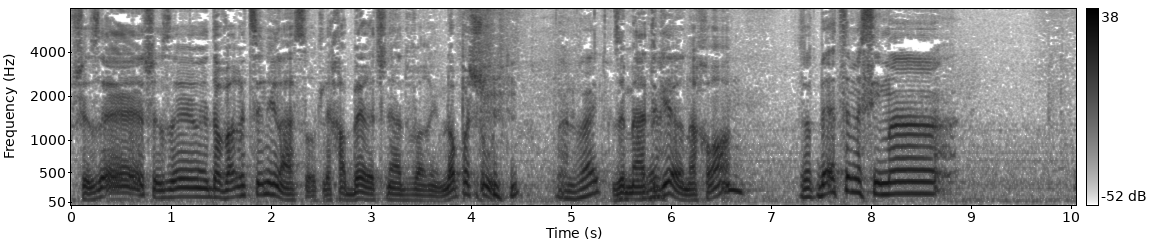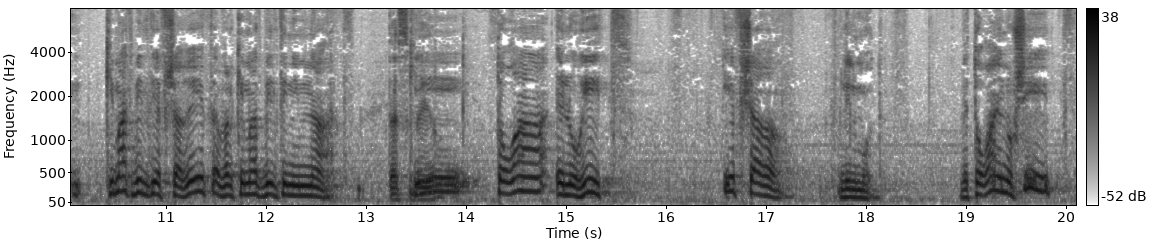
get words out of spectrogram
שזה, שזה דבר רציני לעשות, לחבר את שני הדברים. לא פשוט. הלוואי. זה מאתגר, נכון? זאת בעצם משימה כמעט בלתי אפשרית, אבל כמעט בלתי נמנעת. תסביר. כי תורה אלוהית אי אפשר ללמוד. ותורה אנושית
